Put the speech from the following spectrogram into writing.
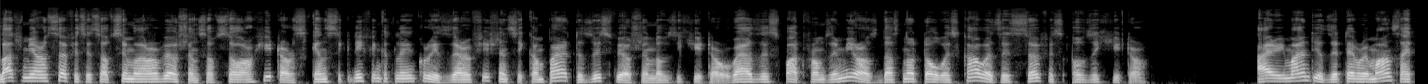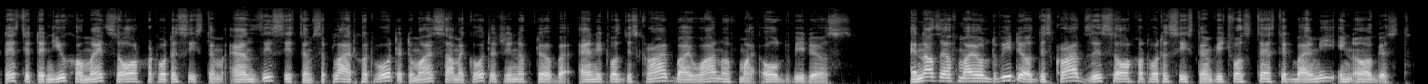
Large mirror surfaces of similar versions of solar heaters can significantly increase their efficiency compared to this version of the heater, where the spot from the mirrors does not always cover the surface of the heater. I remind you that every month I tested a new homemade solar hot water system, and this system supplied hot water to my summer cottage in October, and it was described by one of my old videos. Another of my old videos described this solar hot water system, which was tested by me in August.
